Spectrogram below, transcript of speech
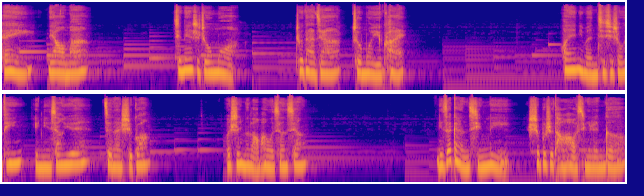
嘿，你好吗？今天是周末，祝大家周末愉快。欢迎你们继续收听《与您相约最暖时光》，我是你们老朋友香香。你在感情里是不是讨好型人格？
